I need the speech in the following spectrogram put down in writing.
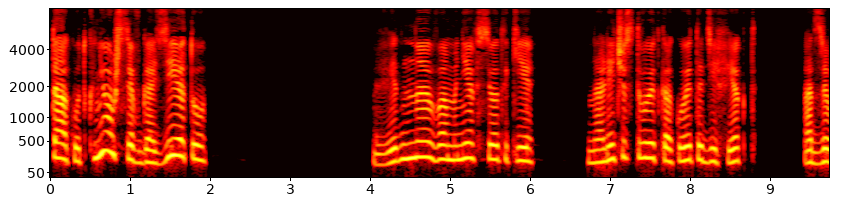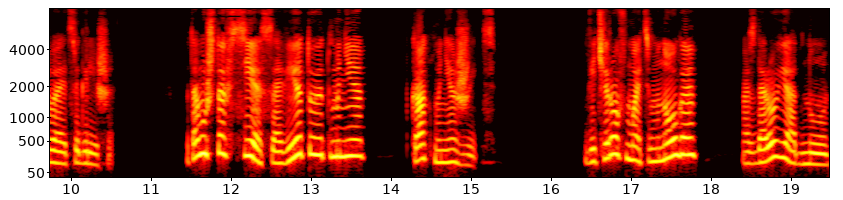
так уткнешься в газету. Видно, во мне все-таки наличествует какой-то дефект, — отзывается Гриша, — потому что все советуют мне, как мне жить. Вечеров, мать, много, а здоровье одно.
